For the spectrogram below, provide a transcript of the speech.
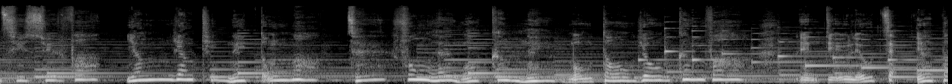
似雪花，隐隐天，你懂吗？这风里我跟你无道又跟花，连掉了职也不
